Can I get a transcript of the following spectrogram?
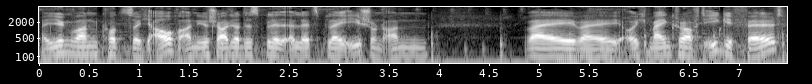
Weil irgendwann kotzt euch auch an. Ihr schaut ja das äh, Let's Play eh schon an, weil, weil euch Minecraft eh gefällt.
